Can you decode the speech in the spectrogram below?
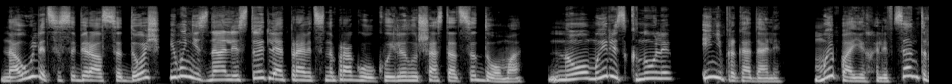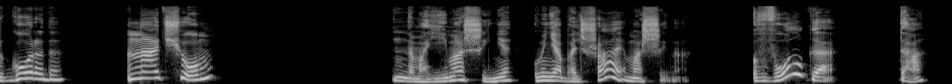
На улице собирался дождь, и мы не знали, стоит ли отправиться на прогулку или лучше остаться дома. Но мы рискнули и не прогадали. Мы поехали в центр города. На чем? На моей машине. У меня большая машина. Волга? Да.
